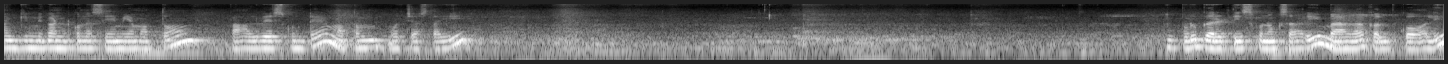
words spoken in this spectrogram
ఆ గిన్నె కంటుకున్న సేమియా మొత్తం పాలు వేసుకుంటే మొత్తం వచ్చేస్తాయి. ఇప్పుడు గరిటె తీసుకుని ఒకసారి బాగా కలుపుకోవాలి.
